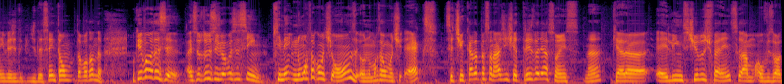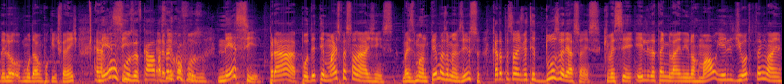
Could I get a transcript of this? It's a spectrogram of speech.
em vez de, de descer, então tá voltando. O que vai acontecer? A estrutura desse jogo vai ser assim: que nem no Mortal Kombat 11, ou no Mortal Kombat X, você tinha cada personagem tinha três variações, né? Que era ele em estilos diferentes, a- o visual dele mudava um pouquinho diferente. Era confuso, eu ficava bastante bem confuso. Nesse, pra poder ter mais personagens, mas manter mais ou menos isso, cada personagem vai ter duas variações, que vai ser ele da timeline normal e ele de outra timeline.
